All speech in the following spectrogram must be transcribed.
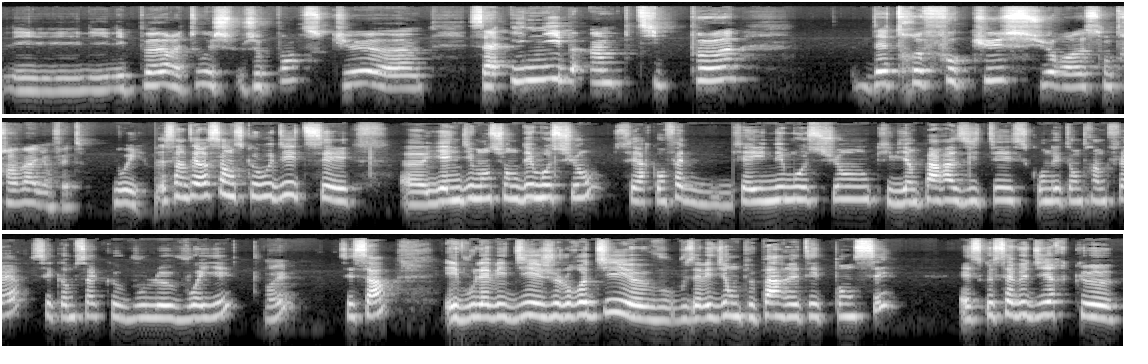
les, les, peurs et tout. Et je, pense que euh, ça inhibe un petit peu d'être focus sur son travail, en fait. Oui, c'est intéressant. Ce que vous dites, c'est il y a une dimension d'émotion, c'est-à-dire qu'en fait, il y a une émotion qui vient parasiter ce qu'on est en train de faire. C'est comme ça que vous le voyez. Oui c'est ça Et vous l'avez dit, et je le redis, euh, vous avez dit on ne peut pas arrêter de penser. Est-ce que ça veut dire que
